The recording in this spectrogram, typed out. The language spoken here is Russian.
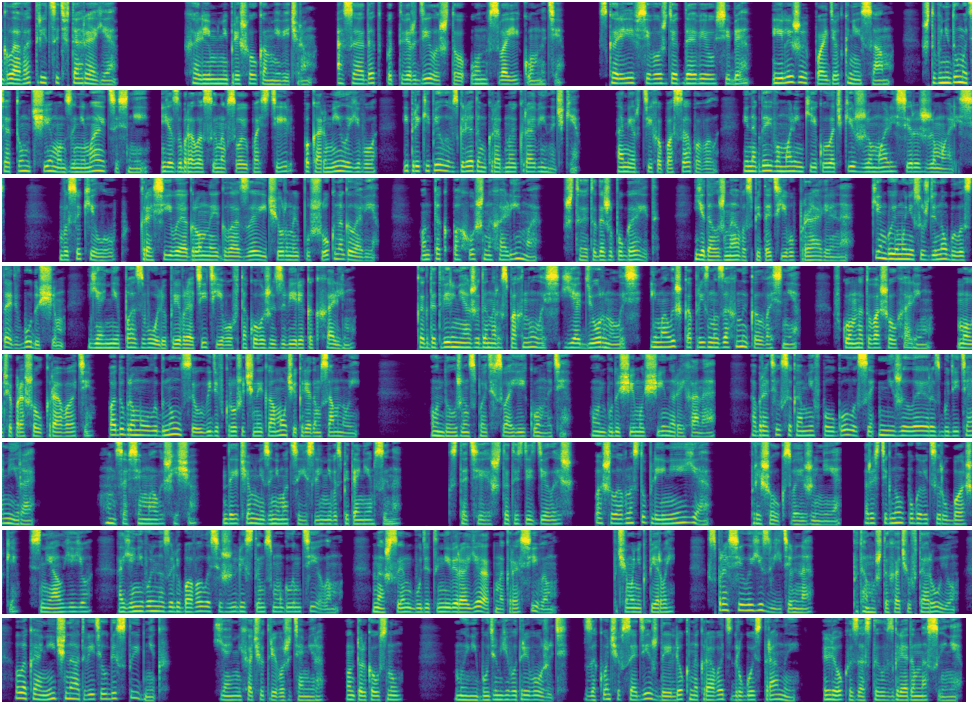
Глава 32. Халим не пришел ко мне вечером, а Саадат подтвердила, что он в своей комнате. Скорее всего, ждет Дави у себя, или же пойдет к ней сам. Чтобы не думать о том, чем он занимается с ней, я забрала сына в свою постель, покормила его и прикипела взглядом к родной кровиночке. Амир тихо посапывал, иногда его маленькие кулачки сжимались и разжимались. Высокий лоб, красивые огромные глаза и черный пушок на голове. Он так похож на Халима, что это даже пугает. Я должна воспитать его правильно. Кем бы ему ни суждено было стать в будущем, я не позволю превратить его в такого же зверя, как Халим. Когда дверь неожиданно распахнулась, я дернулась, и малыш капризно захныкал во сне. В комнату вошел Халим. Молча прошел к кровати, по-доброму улыбнулся, увидев крошечный комочек рядом со мной. Он должен спать в своей комнате. Он будущий мужчина Рейхана. Обратился ко мне в полголоса, не желая разбудить Амира. Он совсем малыш еще. Да и чем мне заниматься, если не воспитанием сына? Кстати, что ты здесь делаешь? Пошла в наступление я. Пришел к своей жене, расстегнул пуговицы рубашки, снял ее а я невольно залюбовалась жилистым смуглым телом. Наш сын будет невероятно красивым. Почему не к первой? Спросила язвительно. Потому что хочу вторую. Лаконично ответил бесстыдник. Я не хочу тревожить Амира. Он только уснул. Мы не будем его тревожить. Закончив с одеждой, лег на кровать с другой стороны. Лег и застыл взглядом на сыне.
